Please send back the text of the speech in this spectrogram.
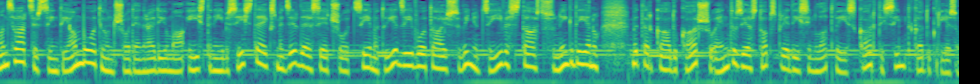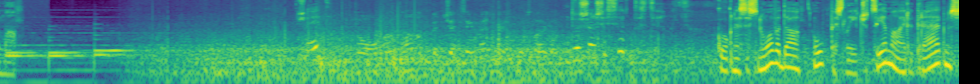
Mans vārds ir Sinti Amboti, un šodien raidījumā īstenības izteiksme dzirdēsiet šo ciematu iedzīvotājus viņu dzīves stāstus un ikdienu, bet ar kādu karšu entuziastu apspriedīsim Latvijas karti simt gadu griezumā. Šeit? Droši vien šis ir tas ciemats. Kokneses novadā upes līču ciemā ir drēgnas,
